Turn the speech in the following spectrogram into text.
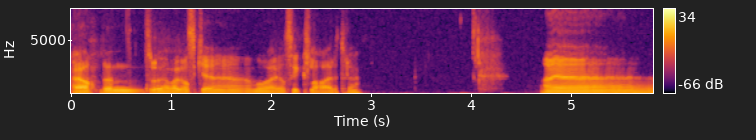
Ja, den tror jeg var ganske, må være ganske klar, tror jeg. Nei, eh,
